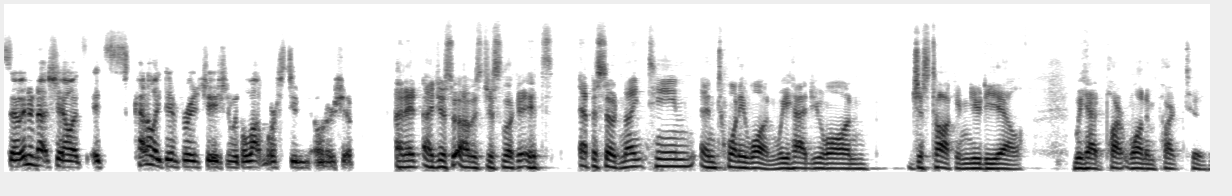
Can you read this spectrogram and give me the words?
So in a nutshell, it's it's kind of like differentiation with a lot more student ownership. And it, I just I was just looking. It's episode 19 and 21. We had you on just talking UDL. We had part one and part two.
